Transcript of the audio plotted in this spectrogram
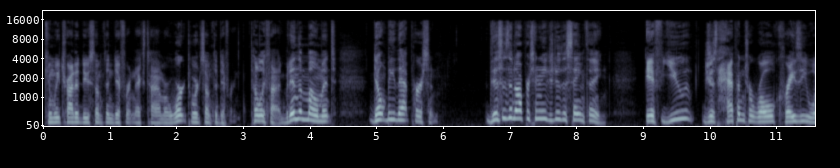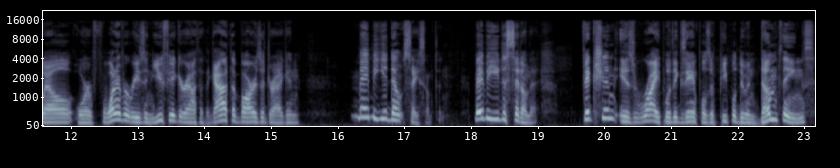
Can we try to do something different next time or work towards something different? Totally fine. But in the moment, don't be that person. This is an opportunity to do the same thing. If you just happen to roll crazy well, or for whatever reason you figure out that the guy at the bar is a dragon, maybe you don't say something. Maybe you just sit on that. Fiction is ripe with examples of people doing dumb things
